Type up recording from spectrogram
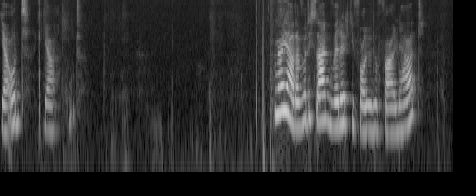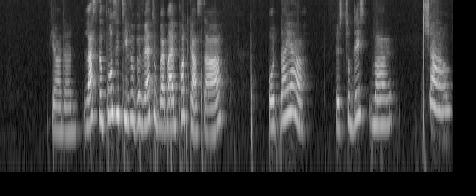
Ja, und? Ja, gut. Naja, dann würde ich sagen, wenn euch die Folge gefallen hat, ja, dann lasst eine positive Bewertung bei meinem Podcast da. Und naja, bis zum nächsten Mal. Ciao.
